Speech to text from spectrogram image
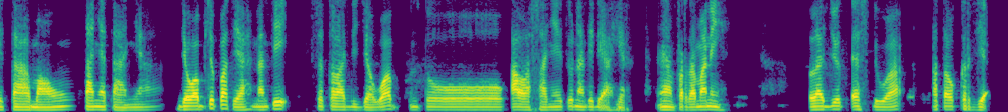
kita mau tanya-tanya. Jawab cepat ya. Nanti setelah dijawab untuk alasannya itu nanti di akhir. Yang pertama nih, lanjut S2 atau kerja?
